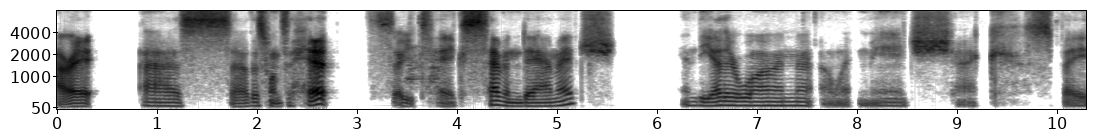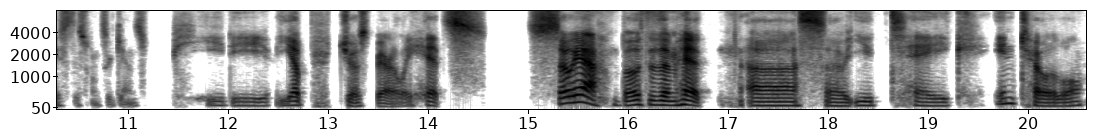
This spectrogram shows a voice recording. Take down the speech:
All right. Uh, so this one's a hit. So you take seven damage. And the other one, uh, let me check. Space. This one's against PD. Yep, just barely hits. So yeah, both of them hit. Uh, so you take in total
